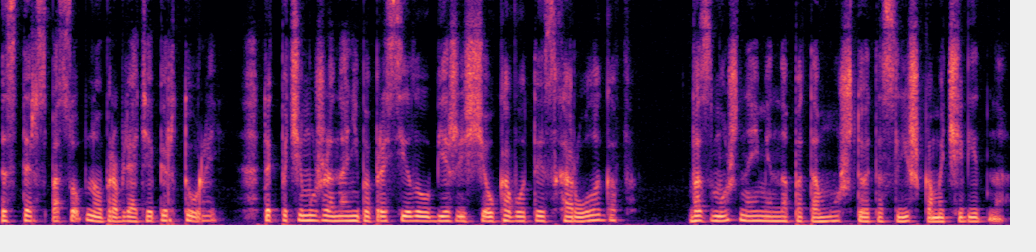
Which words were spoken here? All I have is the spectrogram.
Эстер способна управлять апертурой. Так почему же она не попросила убежища у кого-то из хорологов? Возможно, именно потому, что это слишком очевидно.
